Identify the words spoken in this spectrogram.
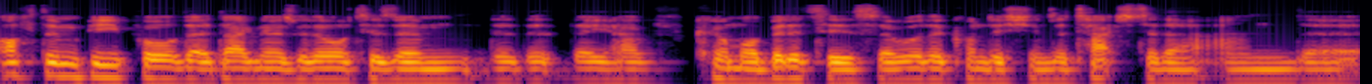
often people that are diagnosed with autism, that they, have comorbidities, so other conditions attached to that, and uh,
